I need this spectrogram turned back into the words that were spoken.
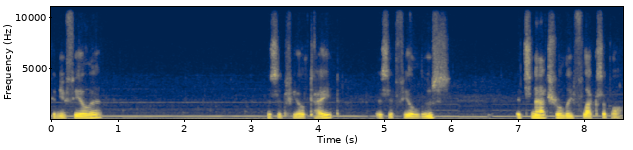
Can you feel it? Does it feel tight? Does it feel loose? It's naturally flexible.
